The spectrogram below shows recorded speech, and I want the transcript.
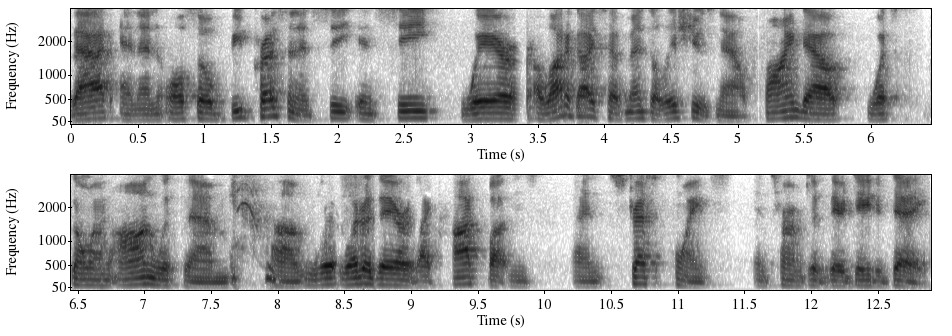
that and then also be present and see and see where a lot of guys have mental issues now. Find out what's going on with them. Um, what, what are their like hot buttons and stress points in terms of their day to day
